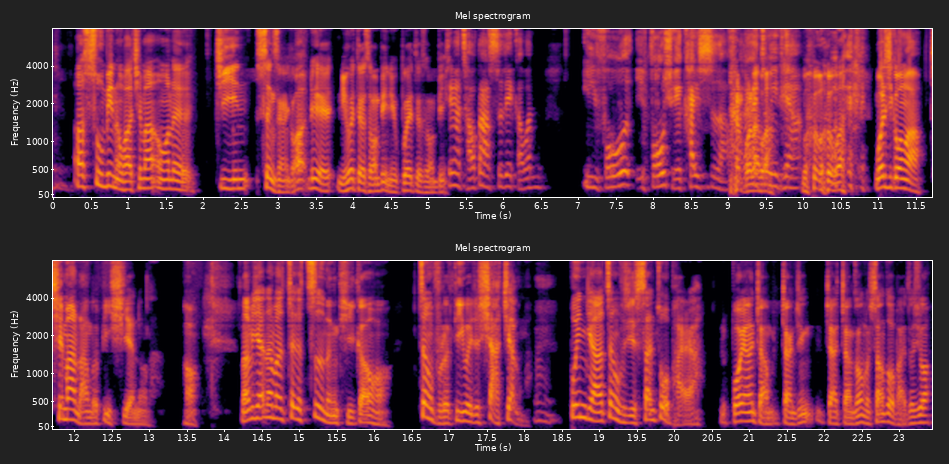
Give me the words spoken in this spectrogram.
嗯啊，宿命的话，起码我的基因生成一个，啊，你也你会得什么病，你不会得什么病。现在曹大师咧搞完以佛以佛学开示啊，不啦来注意听。我我我我是讲啊，起码人都变仙了啦。好、那么讲，那么这个智能提高哈、政府的地位就下降嘛。嗯不应讲政府是三座牌啊，博洋奖奖金奖奖总统三座牌，就是说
